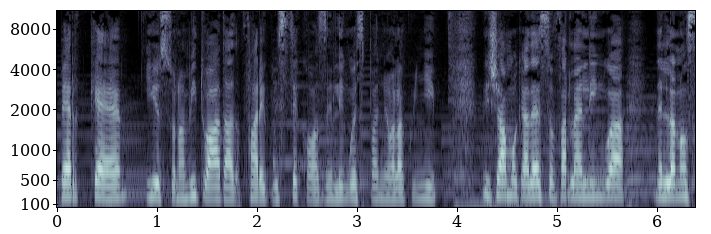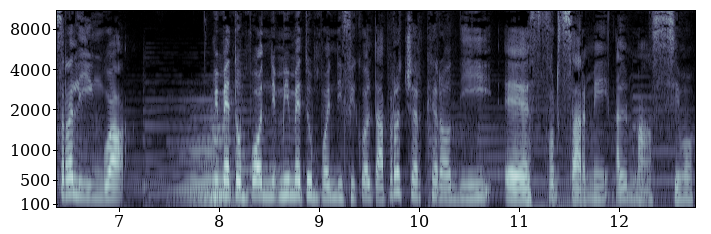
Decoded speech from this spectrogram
perché io sono abituata a fare queste cose in lingua spagnola, quindi diciamo che adesso farla in lingua nella nostra lingua mi mette un un po in difficoltà, però cercherò di eh, sforzarmi al massimo.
